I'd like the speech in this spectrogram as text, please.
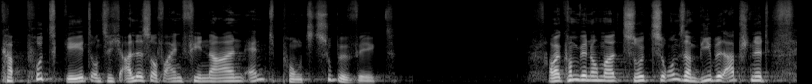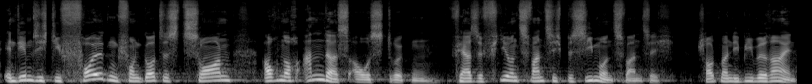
kaputt geht und sich alles auf einen finalen Endpunkt zubewegt. Aber kommen wir nochmal zurück zu unserem Bibelabschnitt, in dem sich die Folgen von Gottes Zorn auch noch anders ausdrücken. Verse 24 bis 27. Schaut mal in die Bibel rein.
